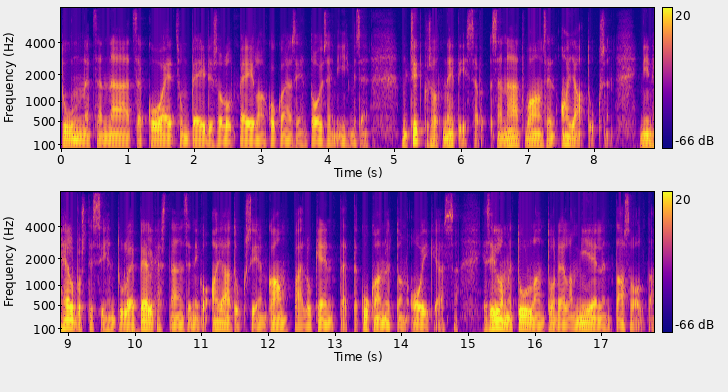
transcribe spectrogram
tunnet, sä näet, sä koet, sun peilisolut peilaa koko ajan siihen toiseen ihmiseen. Mutta sitten kun sä oot netissä, sä näet vaan sen ajatuksen, niin helposti siihen tulee pelkästään se niinku ajatuksien kamppailukenttä, että kuka nyt on oikeassa. Ja silloin me tullaan todella mielen tasolta.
